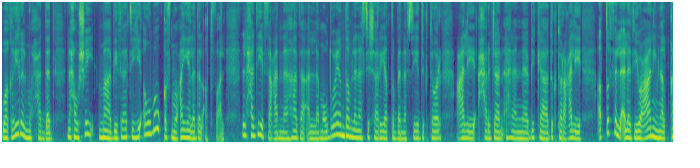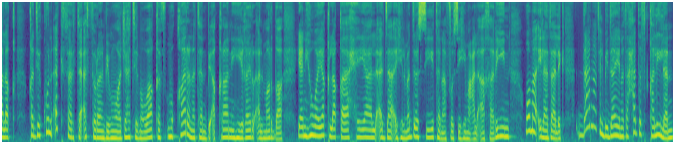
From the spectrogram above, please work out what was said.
وغير المحدد نحو شيء ما بذاته أو موقف معين لدى الأطفال. للحديث عن هذا الموضوع ينضم لنا استشاري الطب النفسي الدكتور علي حرجان. أهلا بك دكتور. علي. الطفل الذي يعاني من القلق قد يكون أكثر تاثرا بمواجهة المواقف المواقف مقارنة بأقرانه غير المرضى يعني هو يقلق حيال أدائه المدرسي تنافسه مع الآخرين وما إلى ذلك دعنا في البداية نتحدث قليلا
